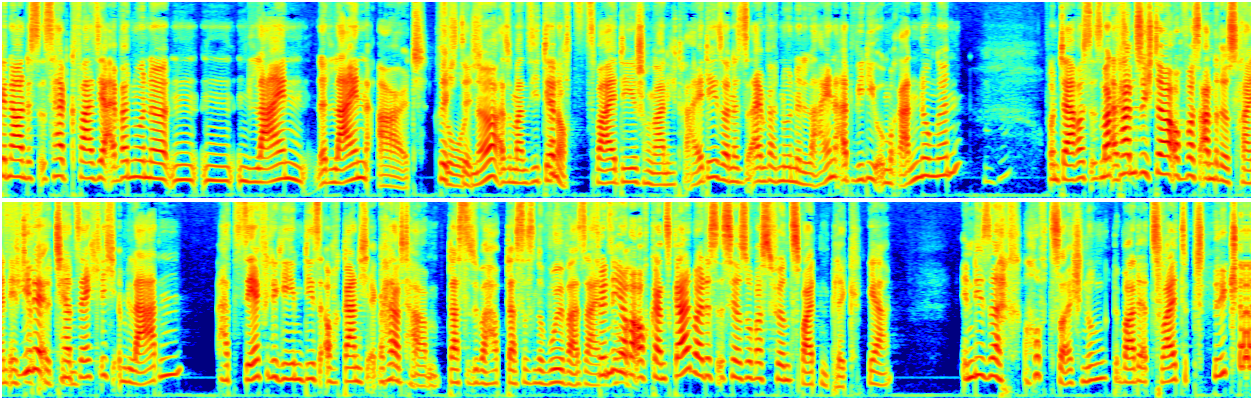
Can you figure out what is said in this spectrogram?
Genau, das ist halt quasi einfach nur eine, ein, ein Line, eine Line Art. So, Richtig. ne? Also man sieht ja Genau. nicht 2D, schon gar nicht 3D, sondern es ist einfach nur eine Line Art wie die Umrandungen. Und daraus ist Man also kann sich da auch was anderes rein viele tatsächlich im Laden hat sehr viele gegeben, die es auch gar nicht erkannt, Erkannt haben, dass es überhaupt, dass es eine Vulva sein Finde ich soll. aber auch ganz geil, weil das ist ja sowas für einen zweiten Blick. ja. In dieser Aufzeichnung war der zweite Blick.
